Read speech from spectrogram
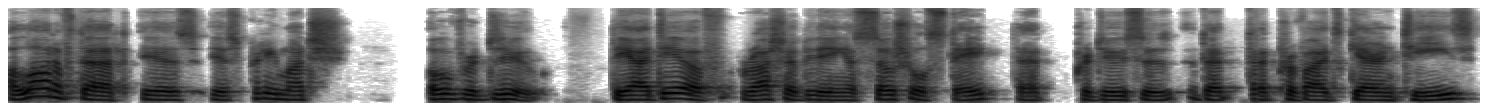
a lot of that is is pretty much overdue. The idea of Russia being a social state that produces that that provides guarantees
